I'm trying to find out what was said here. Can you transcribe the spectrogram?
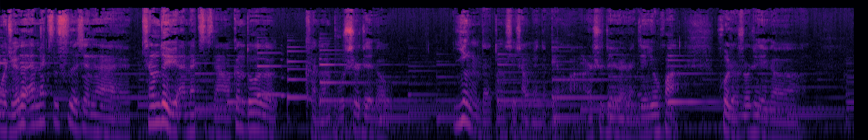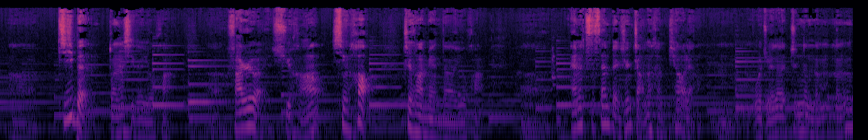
我觉得 MX 四现在相对于 MX 三啊，更多的可能不是这个硬的东西上面的变化。而是这个软件优化，或者说这个啊基本东西的优化，呃发热、续航、信号这方面的优化，呃 MX 三本身长得很漂亮，嗯，我觉得真的能能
